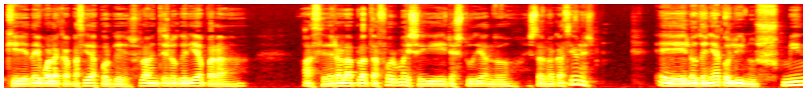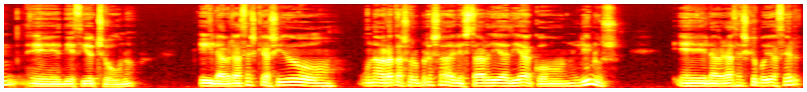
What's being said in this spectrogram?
que da igual la capacidad porque solamente lo quería para acceder a la plataforma y seguir estudiando estas vacaciones. Eh, lo tenía con Linux Mint 18.1 eh, y la verdad es que ha sido una grata sorpresa el estar día a día con Linux. Eh, la verdad es que he podido hacer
